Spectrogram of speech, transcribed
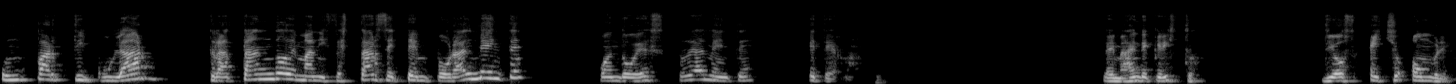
Un particular tratando de manifestarse temporalmente cuando es realmente eterno. La imagen de Cristo, Dios hecho hombre,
